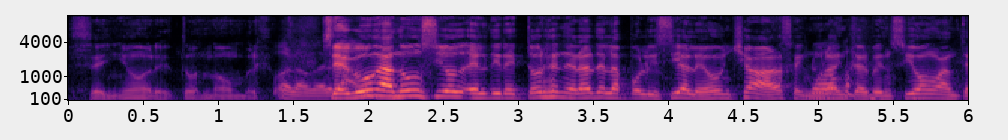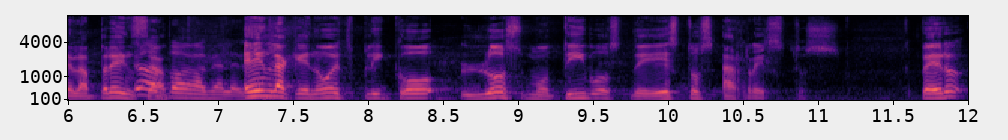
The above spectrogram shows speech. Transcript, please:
Señores, estos nombres. Oh, Según anunció el director general de la policía, León Charles, en una intervención ante la prensa, en la que no explicó los motivos de estos arrestos. Pero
